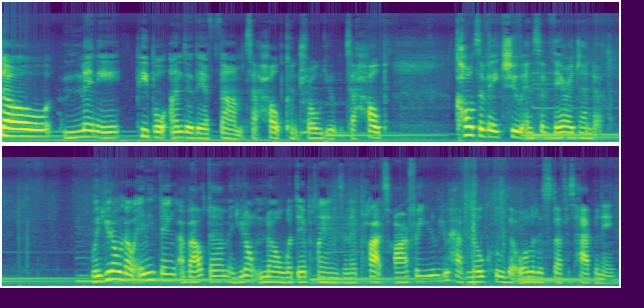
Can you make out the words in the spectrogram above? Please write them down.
so many people under their thumb to help control you, to help cultivate you into their agenda. When you don't know anything about them and you don't know what their plans and their plots are for you, you have no clue that all of this stuff is happening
